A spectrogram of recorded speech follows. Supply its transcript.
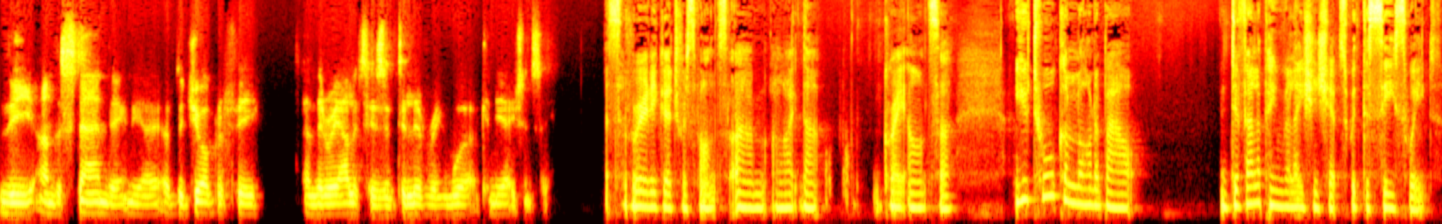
the understanding you know, of the geography and the realities of delivering work in the agency. That's a really good response. Um, I like that. Great answer. You talk a lot about developing relationships with the C suite,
